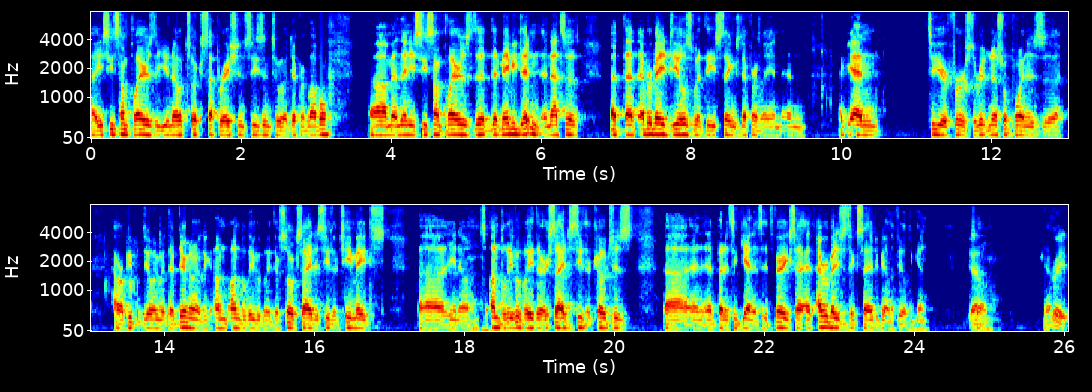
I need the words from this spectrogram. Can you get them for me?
Uh, you see some players that you know took separation season to a different level, um, and then you see some players that, that maybe didn't, and that's a that that everybody deals with these things differently. And and again, to your first the initial point is uh, how are people dealing with it? They're doing it un- unbelievably. They're so excited to see their teammates. Uh, you know, it's unbelievably they're excited to see their coaches. Uh, and, and, but it's again, it's it's very exciting. Everybody's just excited to be on the field again. Yeah. So, yeah. Great.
